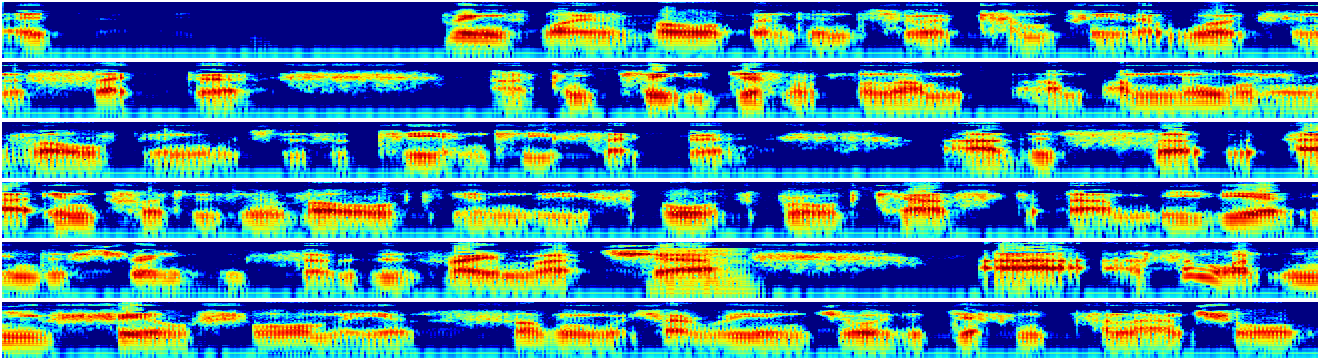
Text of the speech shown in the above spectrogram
it brings my involvement into a company that works in a sector uh, completely different from I'm, I'm, I'm normally involved in, which is the TMT sector. Uh, this uh, uh, input is involved in the sports broadcast uh, media industry, so this is very much mm. a somewhat new field for me. It's something which I really enjoy, the different financial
